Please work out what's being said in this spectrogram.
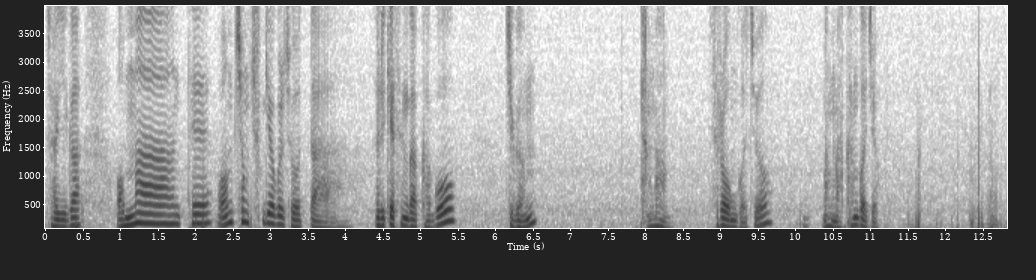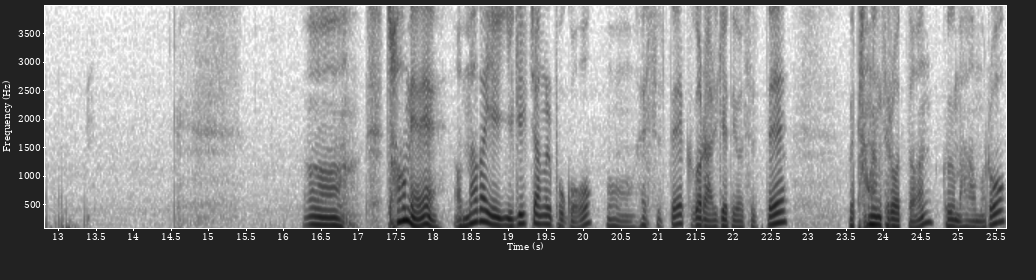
자기가 엄마한테 엄청 충격을 주었다. 이렇게 생각하고 지금 당황스러운 거죠. 막막한 거죠. 어, 처음에 엄마가 이 일기장을 보고 어, 했을 때 그걸 알게 되었을 때 그 당황스러웠던 그 마음으로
